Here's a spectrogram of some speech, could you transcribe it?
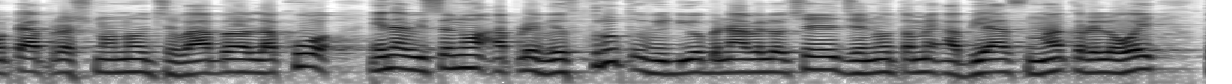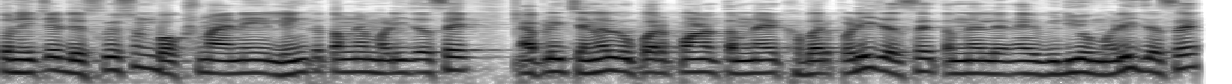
મોટા પ્રશ્નોનો જવાબ લખવો. એના વિશેનો આપણે વિસ્તૃત વીડિયો બનાવેલો છે. જેનો તમે અભ્યાસ ન કરેલો હોય તો નીચે ડિસ્ક્રિપ્શન બોક્સમાં એની લિંક તમને મળી જશે. આપણી ચેનલ ઉપર પણ તમને ખબર પડી જશે, તમને વીડિયો મળી જશે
